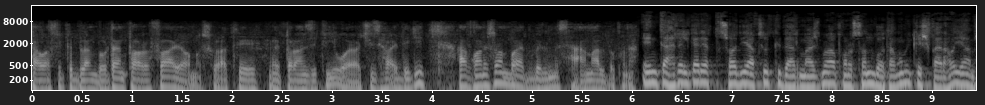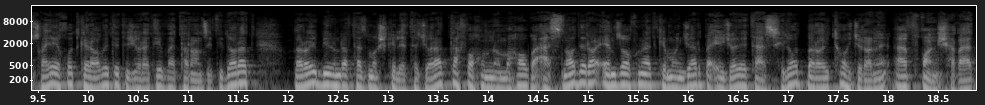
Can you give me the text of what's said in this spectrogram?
توسط بلند بردن تعرفه یا مسئولات ترانزیتی و یا چیزهای دیگه افغانستان باید بالمثل عمل بکنه. این تحلیلگر اقتصادی افزود که در مجموع افغانستان با تمام کشورهای همسایه خود روابط تجارتی و ترانزیتی دارد. برای بیرون رفت از مشکل تجارت تفاهم نامه ها و اسناد را امضا کند که منجر به ایجاد تسهیلات برای تاجران افغان شود.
